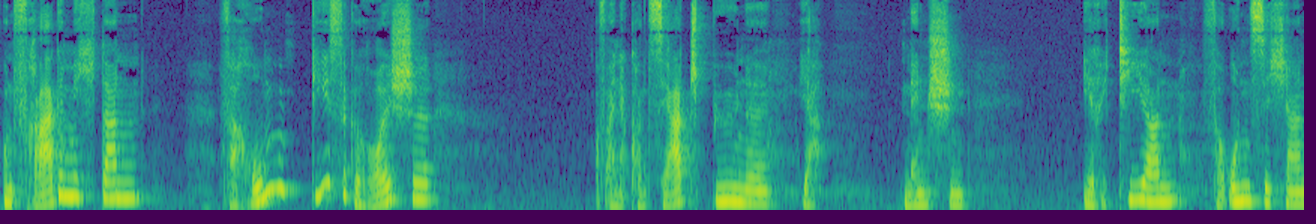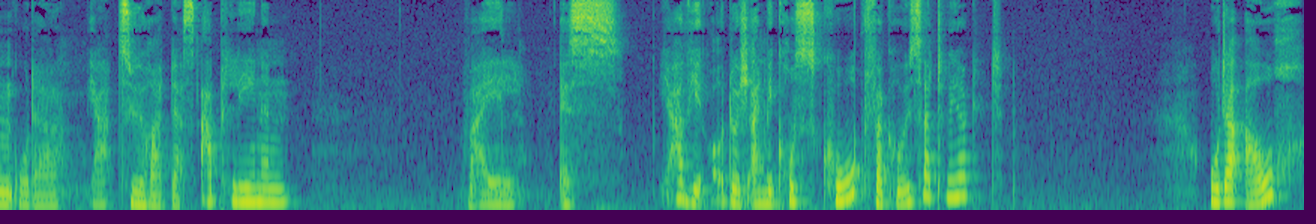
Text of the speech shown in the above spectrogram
und frage mich dann, warum diese Geräusche auf einer Konzertbühne, ja, Menschen irritieren, verunsichern oder ja, Zuhörer das ablehnen, weil es ja wie durch ein Mikroskop vergrößert wirkt. Oder auch,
